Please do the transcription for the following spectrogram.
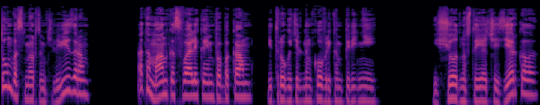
тумба с мертвым телевизором, атаманка с валиками по бокам и трогательным ковриком перед ней, еще одно стоячее зеркало,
